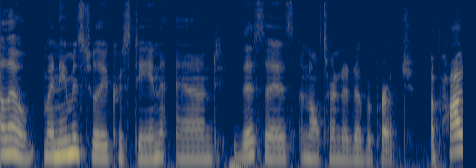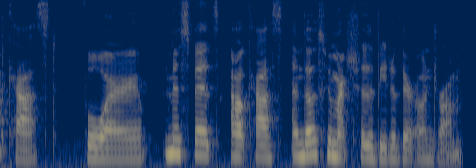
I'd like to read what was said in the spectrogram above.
Hello, my name is Julia Christine, and this is An Alternative Approach, a podcast for misfits, outcasts, and those who march to the beat of their own drum.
